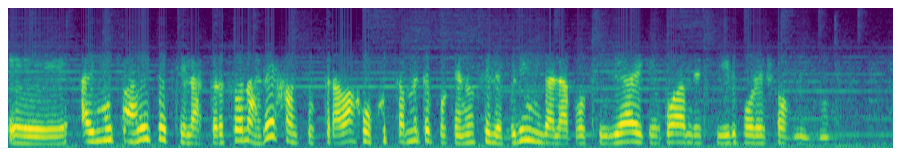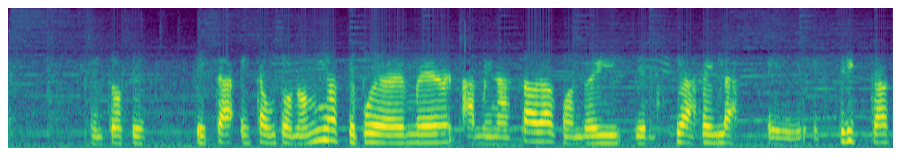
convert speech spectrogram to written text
Eh, hay muchas veces que las personas dejan sus trabajos justamente porque no se les brinda la posibilidad de que puedan decidir por ellos mismos. Entonces, esta, esta autonomía se puede ver amenazada cuando hay demasiadas reglas eh, estrictas,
